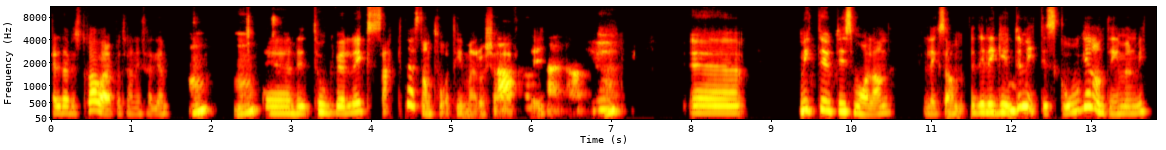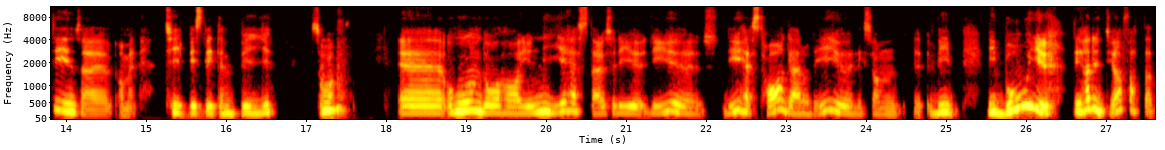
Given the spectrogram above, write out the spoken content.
eller där vi ska vara på träningshelgen. Mm. Mm. Eh, det tog väl exakt nästan två timmar att köra Ja. Mm. Eh, mitt ute i Småland, liksom. Det ligger ju inte mitt i skogen någonting, men mitt i en så här, ja men typisk liten by. Så. Eh, och hon då har ju nio hästar, så det är ju, det är ju, det är ju hästhagar och det är ju liksom, vi, vi bor ju, det hade inte jag fattat,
